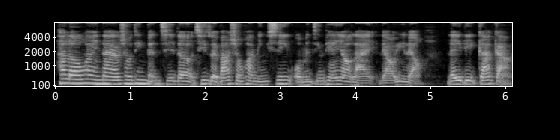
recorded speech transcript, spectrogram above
Hello，欢迎大家收听本期的七嘴八舌换明星。我们今天要来聊一聊 Lady Gaga。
